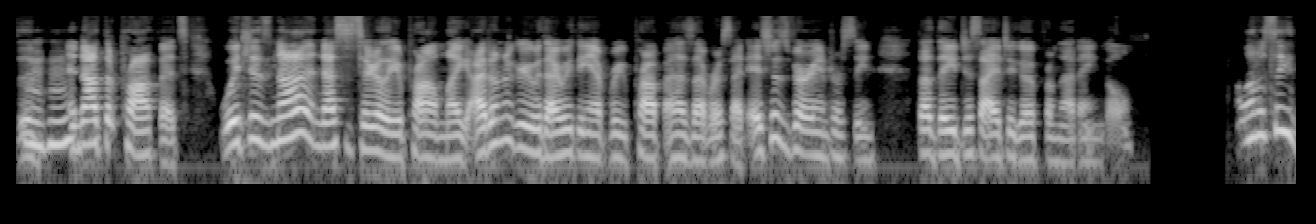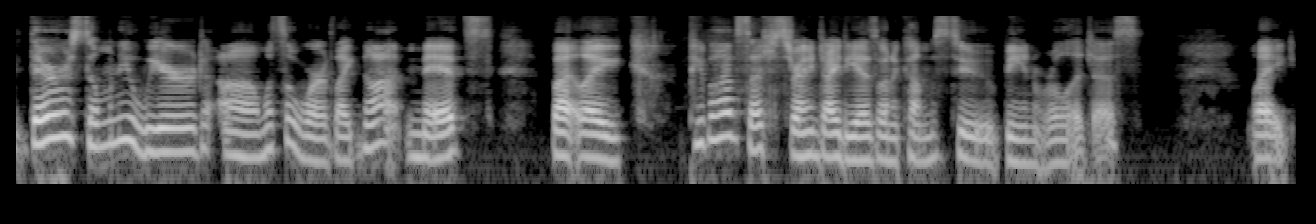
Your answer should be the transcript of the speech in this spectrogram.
the Mhm. and not the prophets, which is not necessarily a problem. Like I don't agree with everything every prophet has ever said. It's just very interesting that they decided to go from that angle. Honestly, there are so many weird um what's the word? Like not myths, but like people have such strange ideas when it comes to being religious. Like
